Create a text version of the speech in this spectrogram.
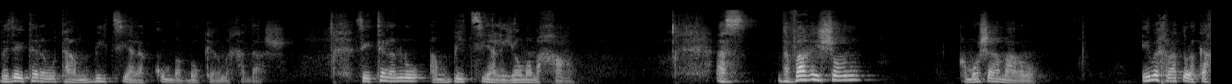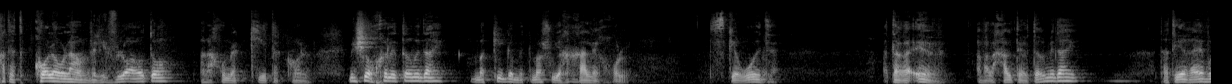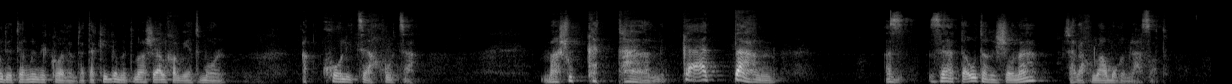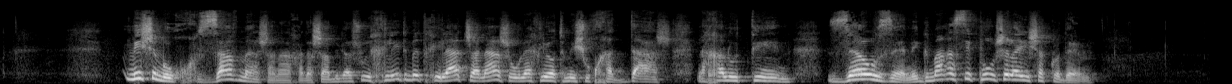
וזה ייתן לנו את האמביציה לקום בבוקר מחדש. זה ייתן לנו אמביציה ליום המחר. אז דבר ראשון, כמו שאמרנו, אם החלטנו לקחת את כל העולם ולבלוע אותו, אנחנו נקיא את הכל. מי שאוכל יותר מדי, מקיא גם את מה שהוא יכל לאכול. תזכרו את זה. אתה רעב, אבל אכלת יותר מדי, אתה תהיה רעב עוד יותר ממקודם, אתה תקיא גם את מה שהיה לך מאתמול. הכל יצא החוצה. משהו קטן, קטן. אז זו הטעות הראשונה שאנחנו לא אמורים לעשות. מי שמאוכזב מהשנה החדשה, בגלל שהוא החליט בתחילת שנה שהוא הולך להיות מישהו חדש, לחלוטין, זהו זה, נגמר הסיפור של האיש הקודם.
